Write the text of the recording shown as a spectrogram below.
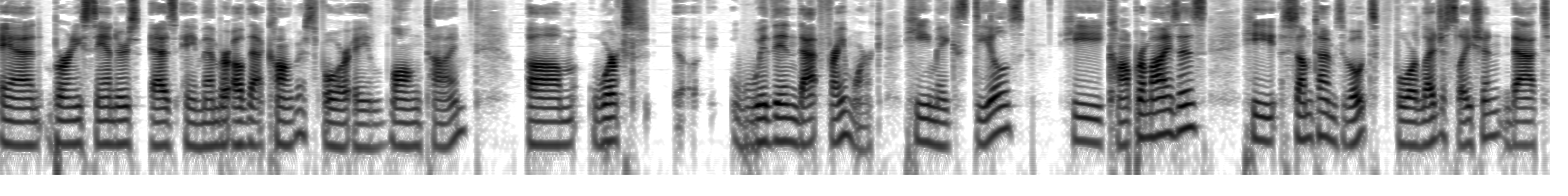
And Bernie Sanders, as a member of that Congress for a long time, um, works uh, within that framework. He makes deals, he compromises, he sometimes votes for legislation that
